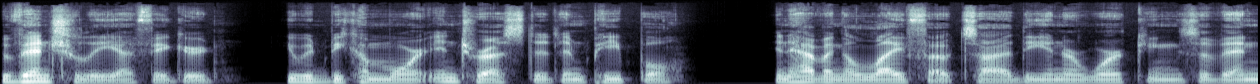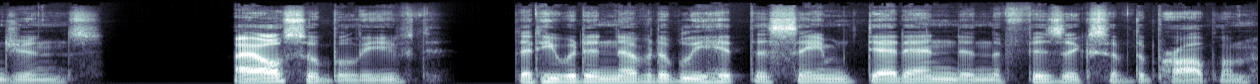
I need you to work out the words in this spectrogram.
Eventually, I figured, he would become more interested in people, in having a life outside the inner workings of engines. I also believed that he would inevitably hit the same dead end in the physics of the problem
